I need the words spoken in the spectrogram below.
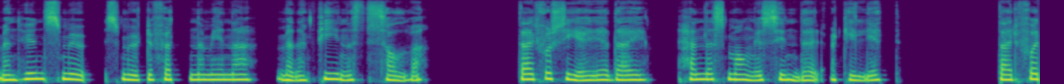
men hun smurte føttene mine med den fineste salve. Derfor sier jeg deg, hennes mange synder er tilgitt Derfor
